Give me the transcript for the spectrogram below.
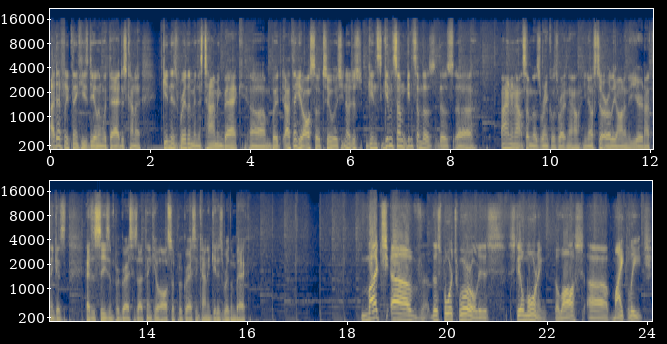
I definitely think he's dealing with that, just kind of getting his rhythm and his timing back. Um, but I think it also too is you know just getting getting some getting some of those those. Uh, ironing out some of those wrinkles right now. You know, still early on in the year, and I think as as the season progresses, I think he'll also progress and kind of get his rhythm back much of the sports world is still mourning the loss of Mike Leach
